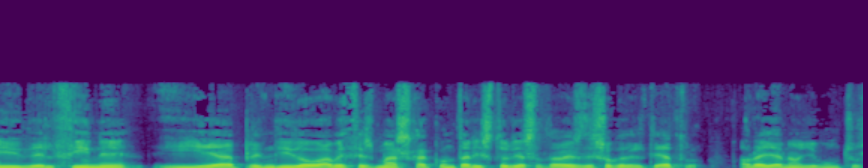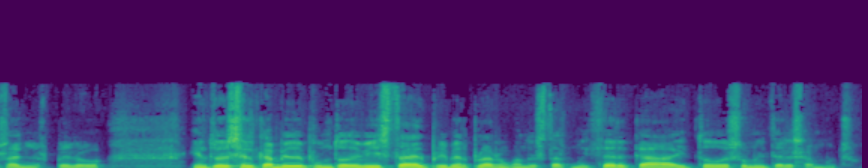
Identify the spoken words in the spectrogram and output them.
y del cine y he aprendido a veces más a contar historias a través de eso que del teatro. Ahora ya no, llevo muchos años, pero entonces el cambio de punto de vista, el primer plano cuando estás muy cerca y todo eso me interesa mucho.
